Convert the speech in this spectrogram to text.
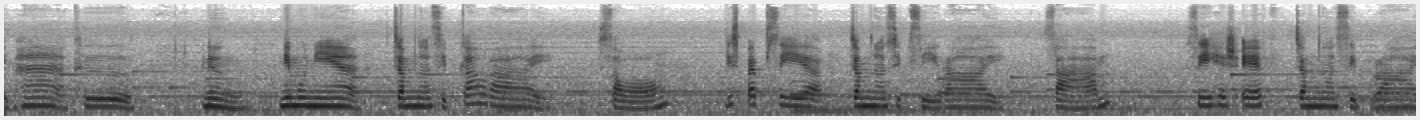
2565 คือ 1. นิโมเนียจำนวน 19 ราย 2. ดิสเปปเซียจำนวน 14 ราย 3. CHF จำนวน 10 ราย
